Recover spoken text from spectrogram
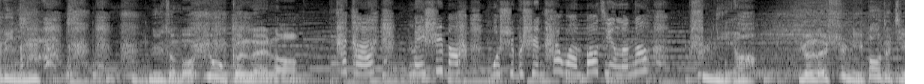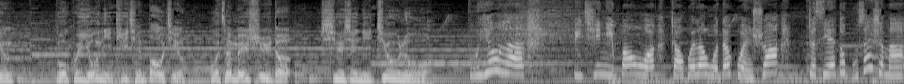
里尼，你怎么又跟来了？泰坦，没事吧？我是不是太晚报警了呢？是你啊，原来是你报的警。多亏有你提前报警，我才没事的。谢谢你救了我。不用了，比起你帮我找回了我的滚刷，这些都不算什么。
